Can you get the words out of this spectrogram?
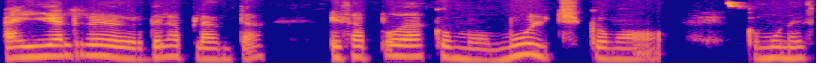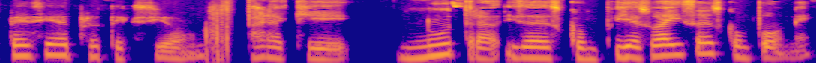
ahí alrededor de la planta esa poda como mulch, como, como una especie de protección para que nutra y, se y eso ahí se descompone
